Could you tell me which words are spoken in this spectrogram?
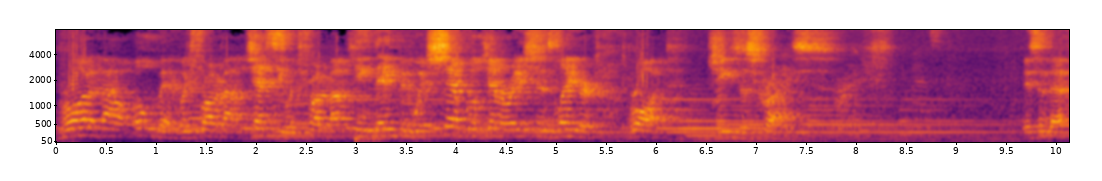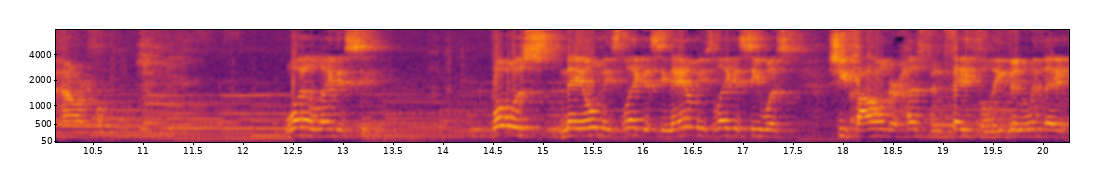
brought about Obed, which brought about Jesse, which brought about King David, which several generations later brought Jesus Christ. Isn't that powerful? What a legacy. What was Naomi's legacy? Naomi's legacy was she followed her husband faithfully, even when they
